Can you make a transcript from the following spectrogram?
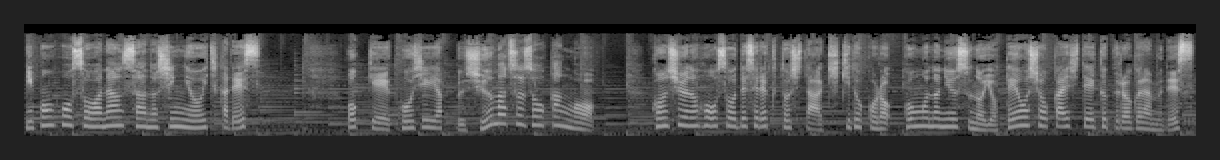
日本放送アナウンサーの新業一華です。OK Cozy up 週末増刊号。今週の放送でセレクトした聞きどころ今後のニュースの予定を紹介していくプログラムです。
